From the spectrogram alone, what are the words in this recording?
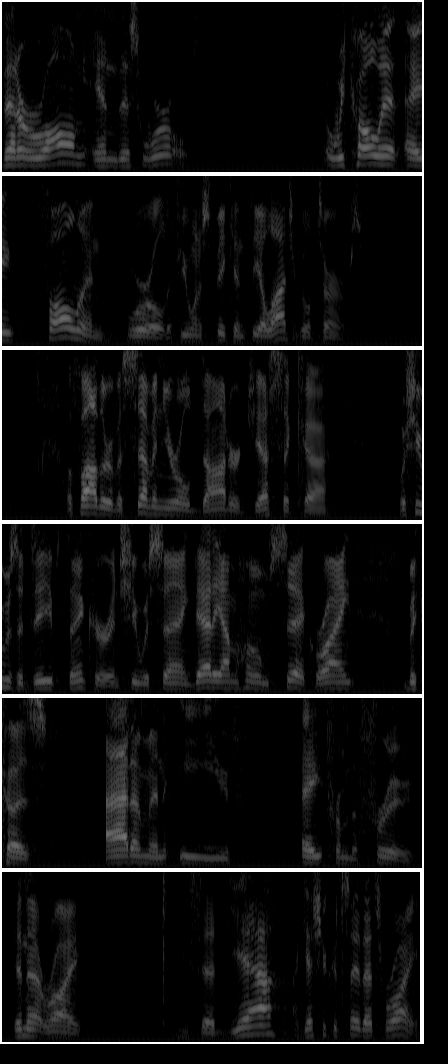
that are wrong in this world. We call it a fallen world, if you want to speak in theological terms. A father of a seven year old daughter, Jessica, well, she was a deep thinker, and she was saying, Daddy, I'm homesick, right? Because Adam and Eve ate from the fruit. Isn't that right? He said, Yeah, I guess you could say that's right.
